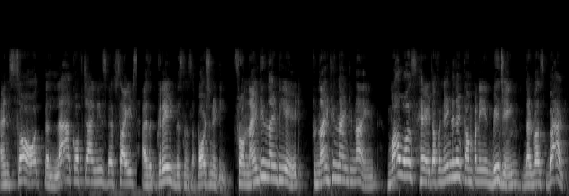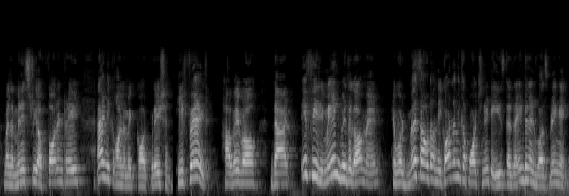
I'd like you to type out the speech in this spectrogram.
and saw the lack of Chinese websites as a great business opportunity. From 1998 to 1999, Ma was head of an internet company in Beijing that was backed by the Ministry of Foreign Trade and Economic Cooperation. He felt, however, that if he remained with the government, he would miss out on the economic opportunities that the internet was bringing.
